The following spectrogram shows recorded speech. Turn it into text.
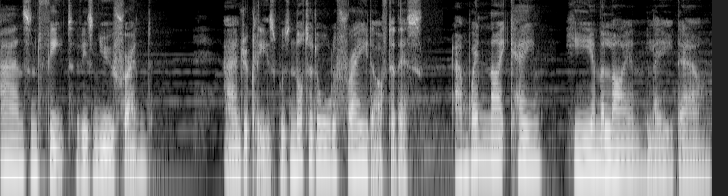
hands and feet of his new friend. Androcles was not at all afraid after this, and when night came, he and the lion lay down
